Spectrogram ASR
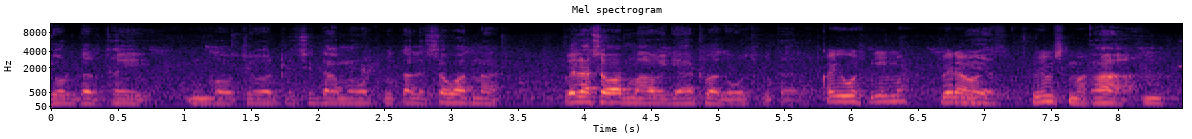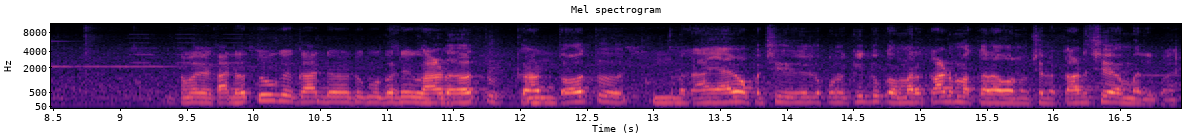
જોરદાર થઈ દુખાવો થયો એટલે સીધા અમે હોસ્પિટલે સવારના વહેલા સવારમાં આવી ગયા આઠ વાગે હોસ્પિટલે. કઈ હોસ્પિટલમાં? વેરાવળ. વિમ્સમાં? હા. તમારે કાર્ડ હતું કે કાર્ડ ટૂંકમાં કઢાયું કાર્ડ હતું? કાર્ડ તો હતું. અહીંયા આવ્યો પછી એ લોકોને કીધું કે અમારે કાર્ડમાં કરાવવાનું છે ને કાર્ડ છે અમારી પાસે.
